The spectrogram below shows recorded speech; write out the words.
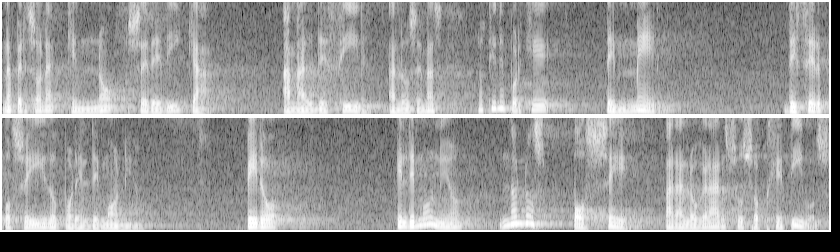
una persona que no se dedica a maldecir a los demás, no tiene por qué temer de ser poseído por el demonio. Pero el demonio no nos posee para lograr sus objetivos.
